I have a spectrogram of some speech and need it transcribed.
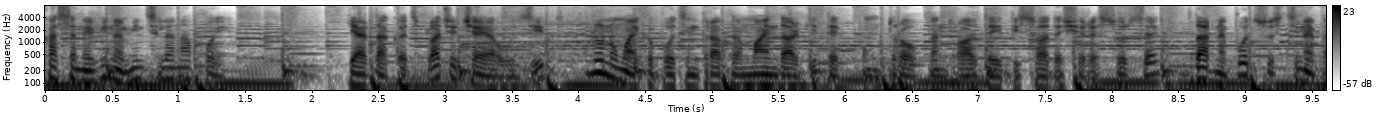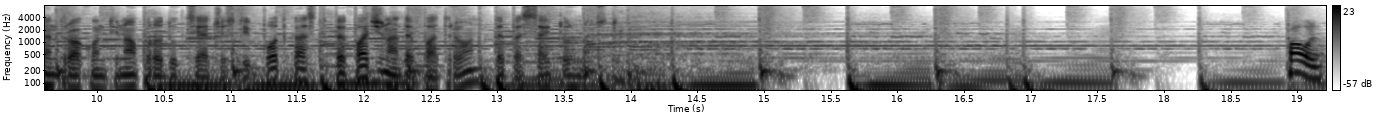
ca să ne vină mințile înapoi. Iar dacă îți place ce ai auzit, nu numai că poți intra pe mindarchitect.ro pentru alte episoade și resurse, dar ne poți susține pentru a continua producția acestui podcast pe pagina de Patreon de pe site-ul nostru. Paul,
